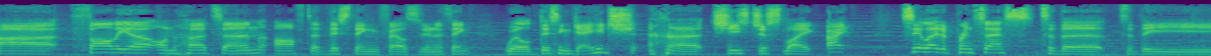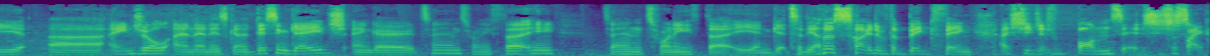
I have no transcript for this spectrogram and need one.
Uh, Thalia, on her turn, after this thing fails to do anything, will disengage. Uh, she's just like, "All right, see you later, princess," to the to the uh, angel, and then is going to disengage and go 10, 20, 30, 10, 20, 30, and get to the other side of the big thing as she just bombs it. She's just like,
